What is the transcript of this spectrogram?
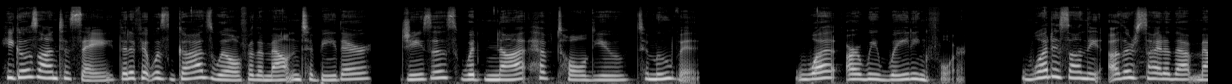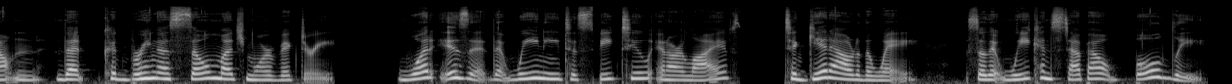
He goes on to say that if it was God's will for the mountain to be there, Jesus would not have told you to move it. What are we waiting for? What is on the other side of that mountain that could bring us so much more victory? What is it that we need to speak to in our lives to get out of the way so that we can step out boldly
